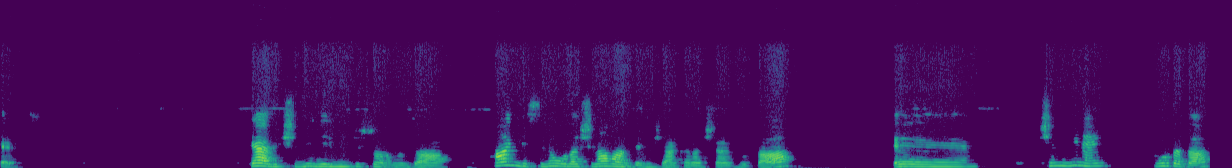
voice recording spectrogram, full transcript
Evet. Geldik şimdi 20. sorumuza. Hangisine ulaşılamaz demiş arkadaşlar burada. Ee, şimdi yine burada da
